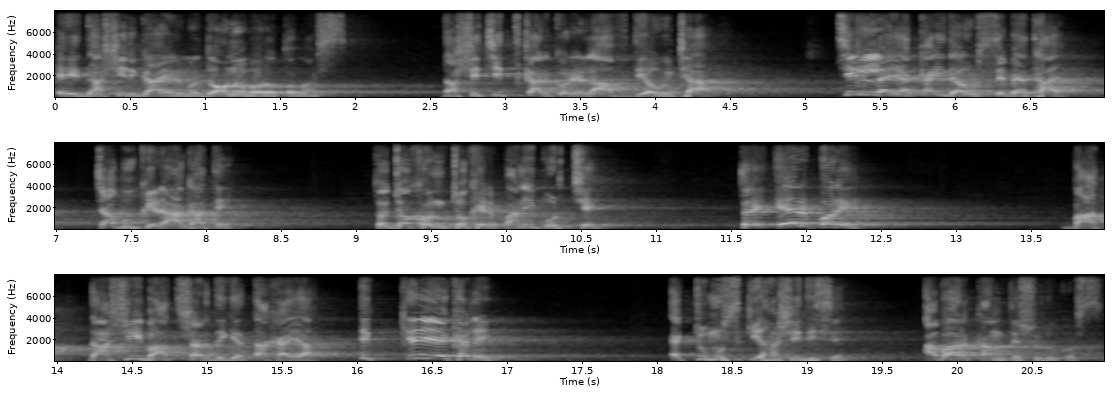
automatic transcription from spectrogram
এই দাসীর গায়ের মধ্যে অনবরত মারছে। দাসী চিৎকার করে লাফ দিয়া উঠা চিল্লাইয়া কাঁদা উঠছে ব্যথায় চাবুকের আঘাতে। তো যখন চোখের পানি পড়ছে তো এরপরে বাদ দাসী বাদশার দিকে তাকাইয়া "এ, কে এখানে? একটু মুস্কি হাসি দিছে আবার কানতে শুরু করছে।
